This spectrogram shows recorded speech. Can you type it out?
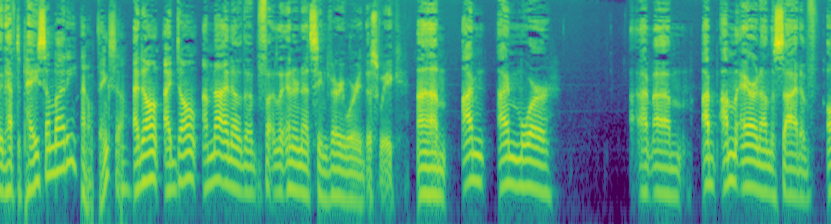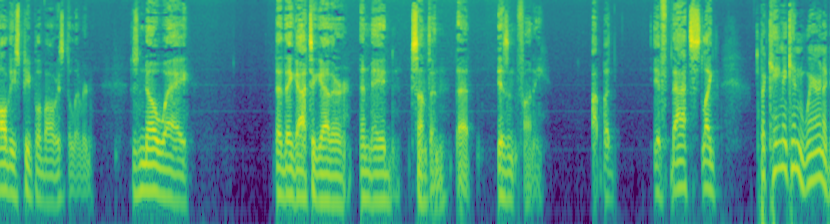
they'd have to pay somebody? I don't think so. I don't. I don't. I'm not. I know the, the internet seemed very worried this week. Um, I'm. I'm more. I'm. Um, I'm. I'm erring on the side of all these people have always delivered. There's no way that they got together and made something that isn't funny. Uh, but if that's like But Kate McKinnon wearing a,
